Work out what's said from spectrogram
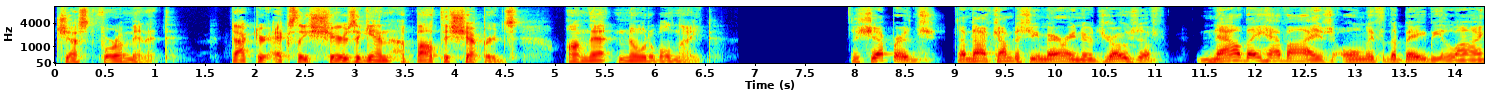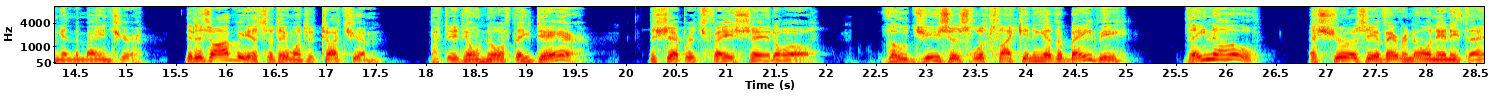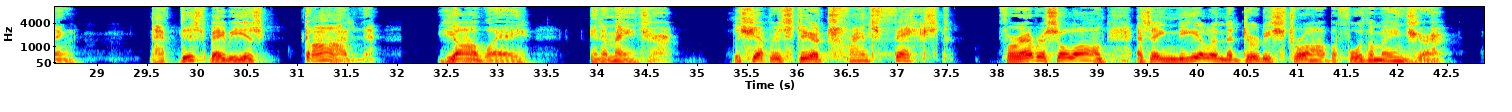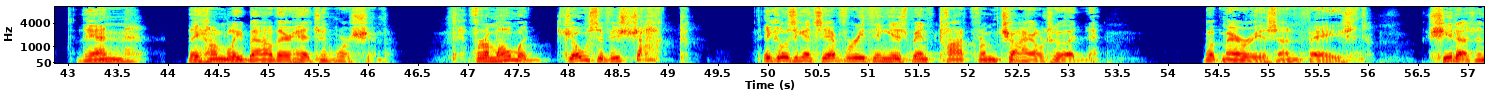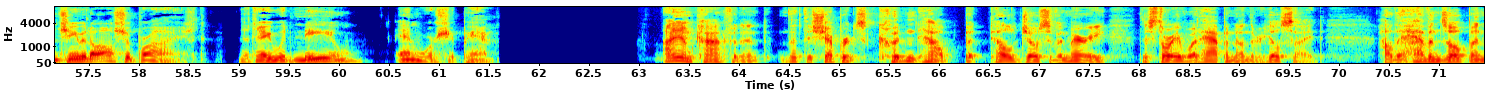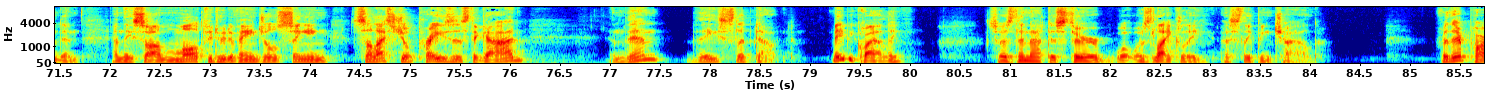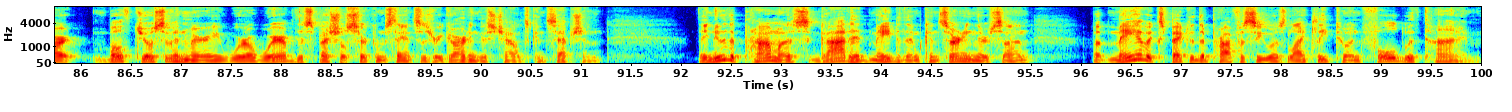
just for a minute. Dr. Exley shares again about the shepherds on that notable night. The shepherds have not come to see Mary nor Joseph. Now they have eyes only for the baby lying in the manger. It is obvious that they want to touch him, but they don't know if they dare. The shepherd's face say it all. Though Jesus looks like any other baby, they know, as sure as they have ever known anything, that this baby is God, Yahweh, in a manger. The shepherds stare transfixed for ever so long as they kneel in the dirty straw before the manger. Then they humbly bow their heads in worship. For a moment, Joseph is shocked. It goes against everything he's been taught from childhood. But Mary is unfazed. She doesn't seem at all surprised that they would kneel and worship him. I am confident that the shepherds couldn't help but tell Joseph and Mary the story of what happened on their hillside, how the heavens opened and, and they saw a multitude of angels singing celestial praises to God, and then they slipped out maybe quietly, so as to not disturb what was likely a sleeping child. For their part, both Joseph and Mary were aware of the special circumstances regarding this child's conception. They knew the promise God had made to them concerning their son, but may have expected the prophecy was likely to unfold with time.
